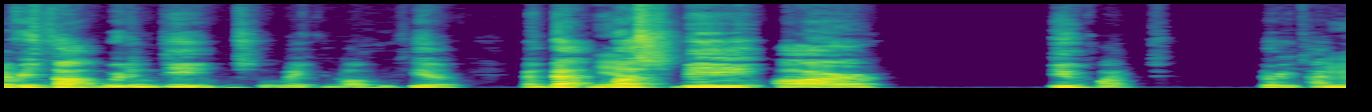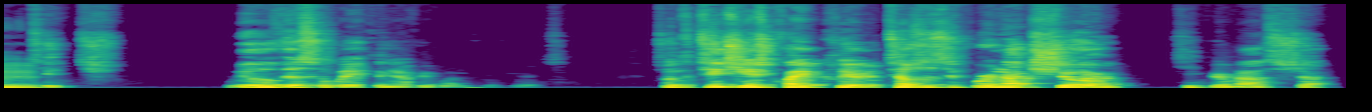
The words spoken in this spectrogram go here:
Every thought, word, and deed must awaken all who hear. And that Yeah. must be our viewpoint every time we Mm. teach. Will this awaken everyone who hears? So the teaching is quite clear. It tells us if we're not sure, keep your mouth shut.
